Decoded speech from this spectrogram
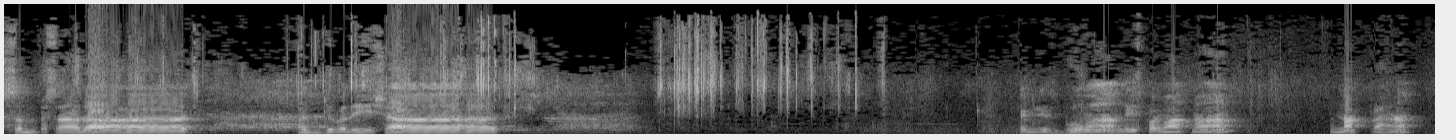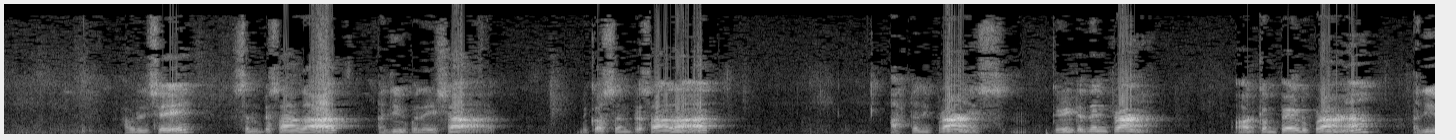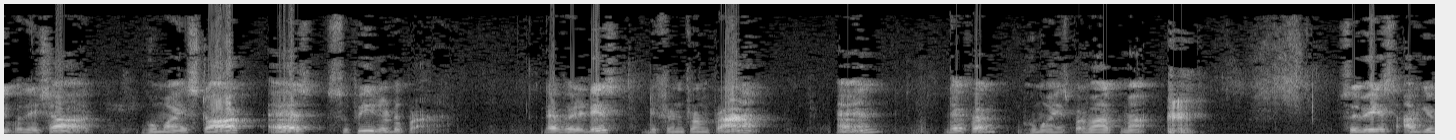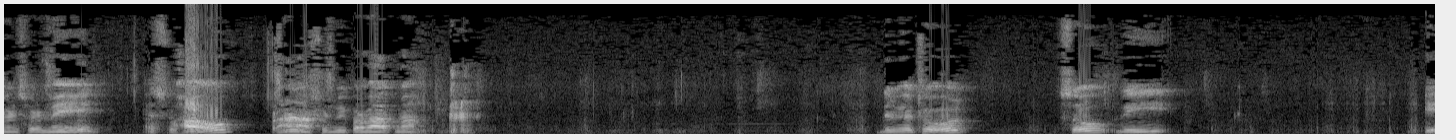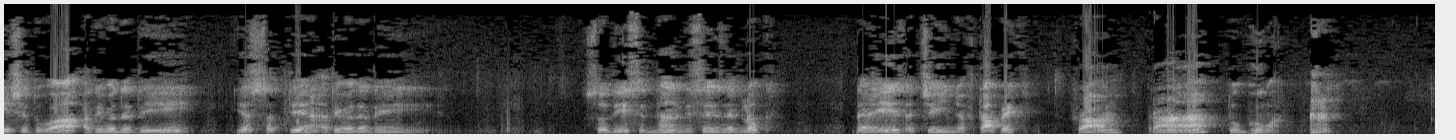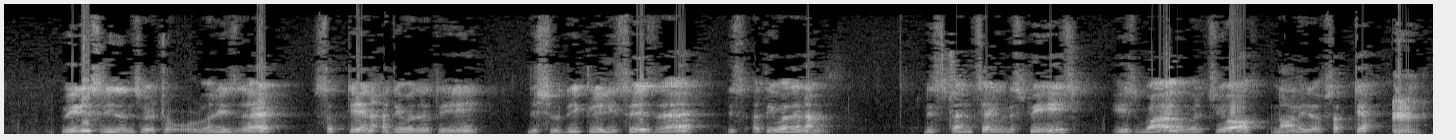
सम्प्रसादात्। अद्युपदेशात् भूमा मेरी परमात्मा न प्राण। और इसे संप्रसादात अधि उपदेशात because संप्रसादात after the prana is greater than prana or compared to Prana, Adhyupadeshat. Bhuma is taught as superior to Prana. Therefore it is different from Prana and therefore Bhuma is Paramatma. so various arguments were made as to how Prana should be Paramatma. then we are told, so the Eshatuva Ativadati Yes Satyena Ativadati So the Siddhanta says that look, there is a change of topic from Prana to Bhuma. Various reasons were told. One is that Satyena Ativadati, the Shruti clearly says that this Ativadanam, this transcending speech, is by virtue of knowledge of Satya.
